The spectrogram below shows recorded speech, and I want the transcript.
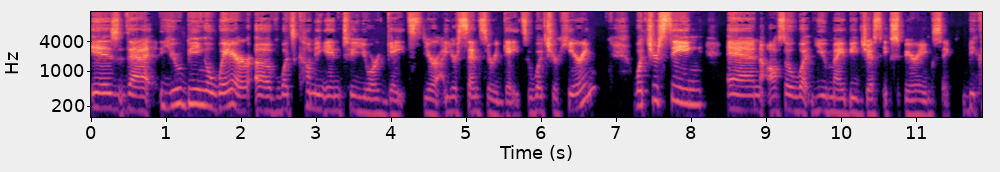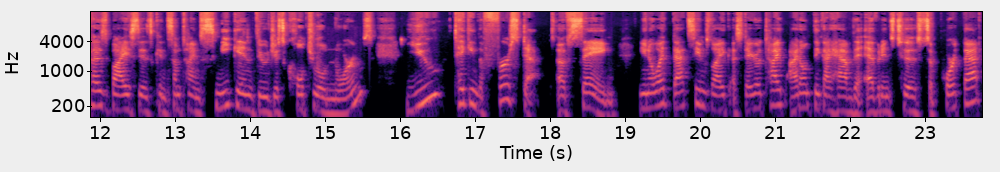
is that you're being aware of what's coming into your gates, your your sensory gates, what you're hearing what you're seeing and also what you may be just experiencing. Because biases can sometimes sneak in through just cultural norms, you taking the first step of saying, you know what, that seems like a stereotype. I don't think I have the evidence to support that,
